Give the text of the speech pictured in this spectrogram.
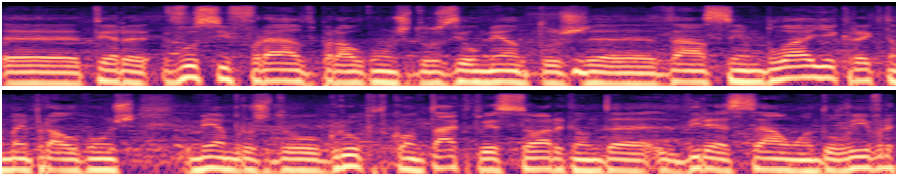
eh, ter vociferado para alguns dos elementos eh, da Assembleia, creio que também para alguns membros do grupo de contacto, esse órgão da direção do Livre.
